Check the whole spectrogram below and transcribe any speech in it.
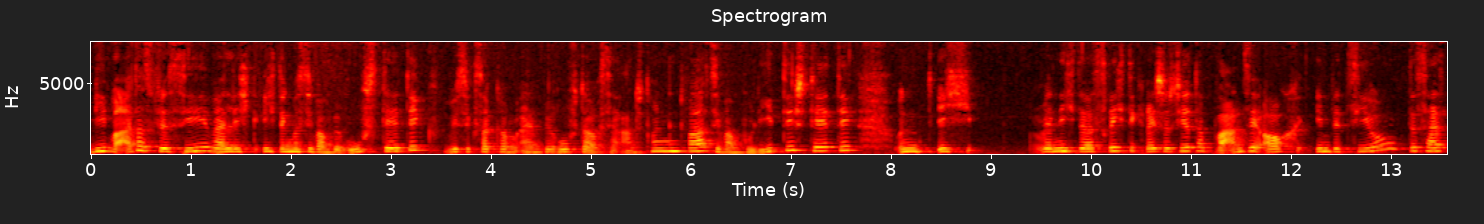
Wie war das für Sie? Weil ich, ich denke mal, Sie waren berufstätig, wie Sie gesagt haben, ein Beruf, der auch sehr anstrengend war. Sie waren politisch tätig und ich, wenn ich das richtig recherchiert habe, waren Sie auch in Beziehung. Das heißt,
